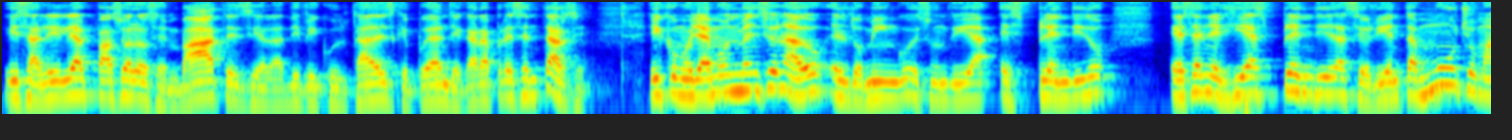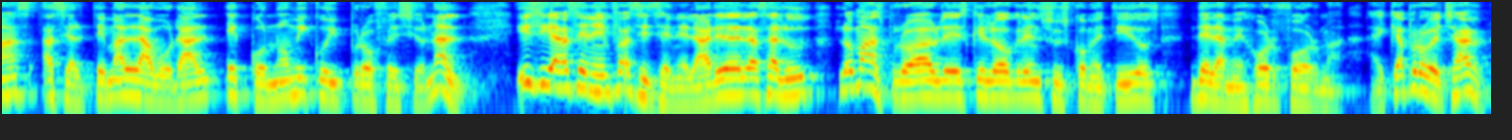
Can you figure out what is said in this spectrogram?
y salirle al paso a los embates y a las dificultades que puedan llegar a presentarse. Y como ya hemos mencionado, el domingo es un día espléndido esa energía espléndida se orienta mucho más hacia el tema laboral, económico y profesional. Y si hacen énfasis en el área de la salud, lo más probable es que logren sus cometidos de la mejor forma. Hay que aprovechar.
